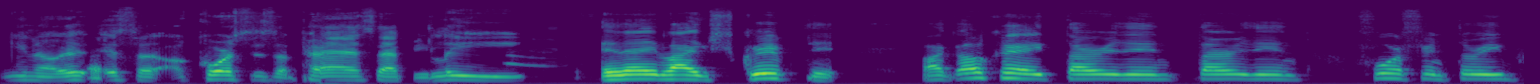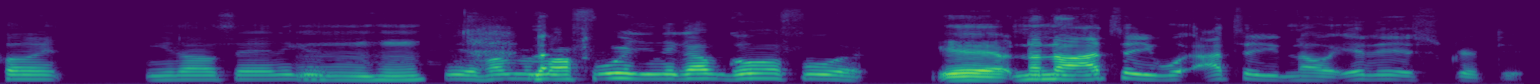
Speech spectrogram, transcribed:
you know, it, it's a of course it's a pass happy league. It ain't like scripted. Like okay, third and third and fourth and three punt. You know what I'm saying? Nigga, hmm yeah, if I'm in my forty, nigga, I'm going for it. Yeah, no, no. I tell you what. I tell you, no. It is scripted.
